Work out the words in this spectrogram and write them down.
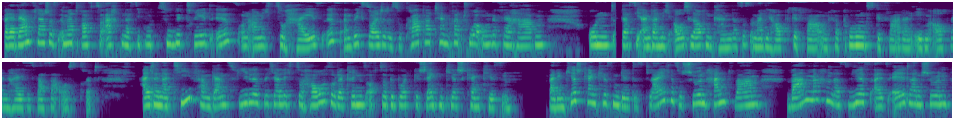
Bei der Wärmflasche ist immer darauf zu achten, dass sie gut zugedreht ist und auch nicht zu heiß ist. An sich sollte das so Körpertemperatur ungefähr haben und dass sie einfach nicht auslaufen kann. Das ist immer die Hauptgefahr und Verbrühungsgefahr dann eben auch, wenn heißes Wasser austritt. Alternativ haben ganz viele sicherlich zu Hause oder kriegen es oft zur Geburt geschenkt Kirschkernkissen. Bei den Kirschkernkissen gilt das Gleiche, so schön handwarm warm machen, dass wir es als Eltern schön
